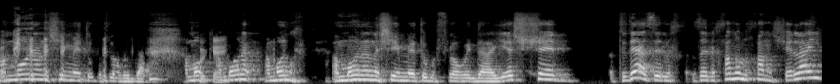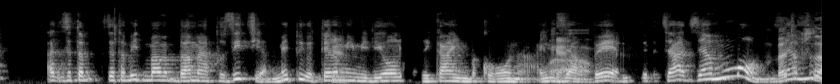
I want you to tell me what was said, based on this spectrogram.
המון אנשים מתו בפלורידה, המון, okay. אוקיי. המון, המון, המון אנשים מתו בפלורידה, יש, אה, אתה יודע, זה, זה לכאן או לכאן, השאלה היא, זה, זה תמיד בא, בא מהפוזיציה, מתו יותר כן. ממיליון אמריקאים בקורונה, האם okay. זה הרבה, האם זה קצת, זה המון, בטח שזה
